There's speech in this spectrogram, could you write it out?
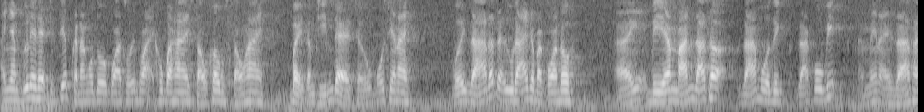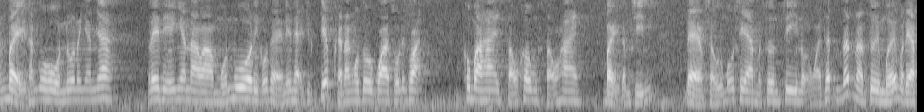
Anh em cứ liên hệ trực tiếp khả năng ô tô qua số điện thoại 032 60 62 789 để sở hữu mẫu xe này với giá rất là ưu đãi cho bà con thôi. Đấy vì em bán giá thợ giá mùa dịch giá covid mấy lại giá tháng 7 tháng cô hồn luôn anh em nhá. Lên thì anh em nào mà muốn mua thì có thể liên hệ trực tiếp khả năng ô tô qua số điện thoại 032 60 62 789 để sở hữu mẫu xe mà sơn si nội ngoại thất rất là tươi mới và đẹp.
